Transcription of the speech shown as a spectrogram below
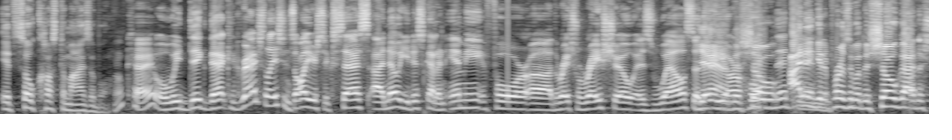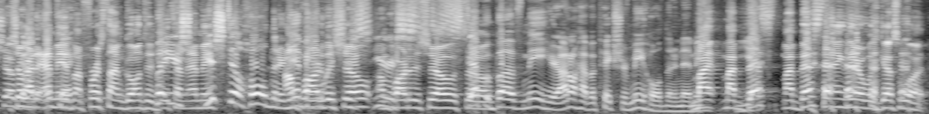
it's so customizable. Okay, well, we dig that. Congratulations, all your success. I know you just got an Emmy for uh, the Rachael Ray show as well. So yeah, there you are the show, it. I didn't get it personally, but the show got, oh, the show, show got, got, an Emmy. Okay. It's my first time going to the but daytime you're, Emmy. You're still holding an I'm Emmy. Part of the show. I'm part of the show. Step so. above me here. I don't have a picture of me holding an Emmy. My, my best my best thing there was guess what?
